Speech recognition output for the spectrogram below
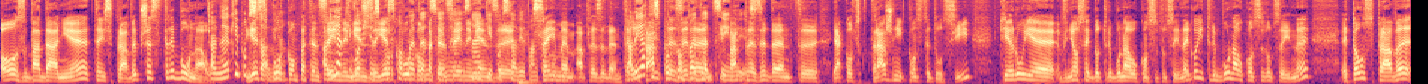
o zbadanie tej sprawy przez Trybunał. Ale na jakiej podstawie? Jest spór kompetencyjny między, spór jest spór kompetencyjny między Sejmem a prezydentem. Ale jaki pan spór prezydent, kompetencyjny I pan prezydent y, jako strażnik konstytucji kieruje wniosek do Trybunału Konstytucyjnego i Trybunał Konstytucyjny y, tą sprawę,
